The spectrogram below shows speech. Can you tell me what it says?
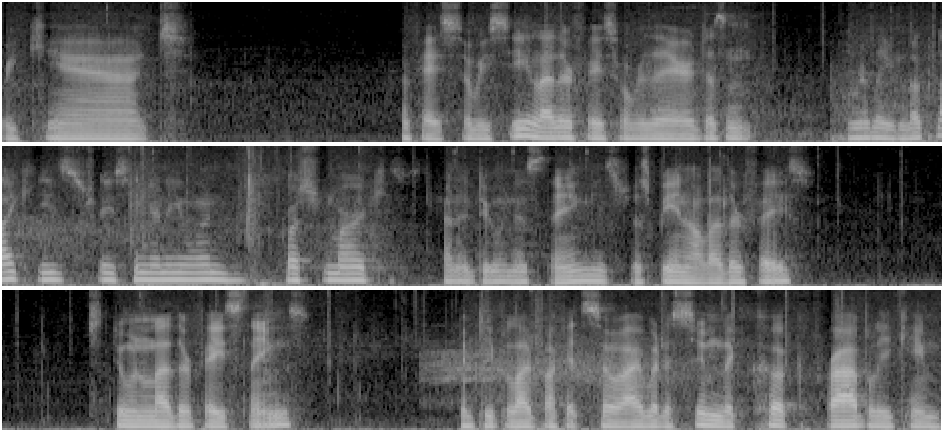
we can't. Okay, so we see Leatherface over there. Doesn't really look like he's chasing anyone? Question mark. He's kind of doing his thing. He's just being a Leatherface. Just doing Leatherface things. Empty blood bucket. So I would assume the cook probably came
